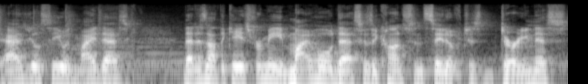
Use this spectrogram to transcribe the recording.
as you'll see with my desk, that is not the case for me. My whole desk is a constant state of just dirtiness,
